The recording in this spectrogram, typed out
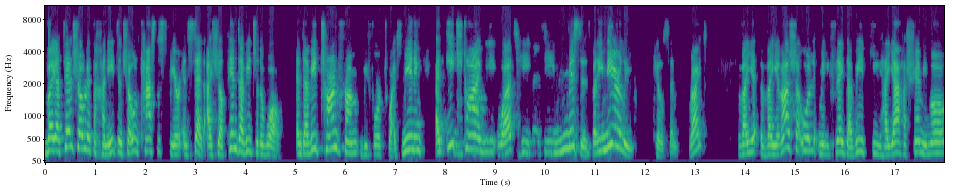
Vayatel Shaul et and Shaul cast the spear and said, I shall pin David to the wall. And David turned from before twice, meaning, and each time he what? He he misses, but he nearly kills him, right? וירא שאול מלפני דוד כי היה השם עמו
